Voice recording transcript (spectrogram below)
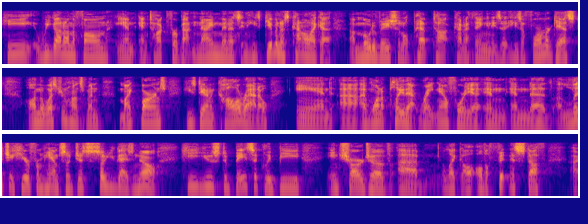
he we got on the phone and and talked for about nine minutes and he's given us kind of like a, a motivational pep talk kind of thing and he's a he's a former guest on the Western Huntsman, Mike Barnes. He's down in Colorado and uh, I want to play that right now for you and and uh, let you hear from him. So just so you guys know, he used to basically be in charge of uh, like all, all, the fitness stuff. Uh,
